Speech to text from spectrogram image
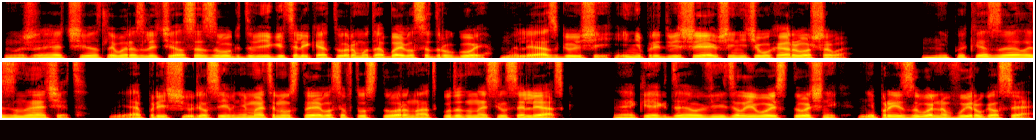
Уже отчетливо различался звук двигателей, которому добавился другой, лязгающий и не предвещающий ничего хорошего. Не показалось, значит. Я прищурился и внимательно уставился в ту сторону, откуда доносился ляск. А когда увидел его источник, непроизвольно выругался.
